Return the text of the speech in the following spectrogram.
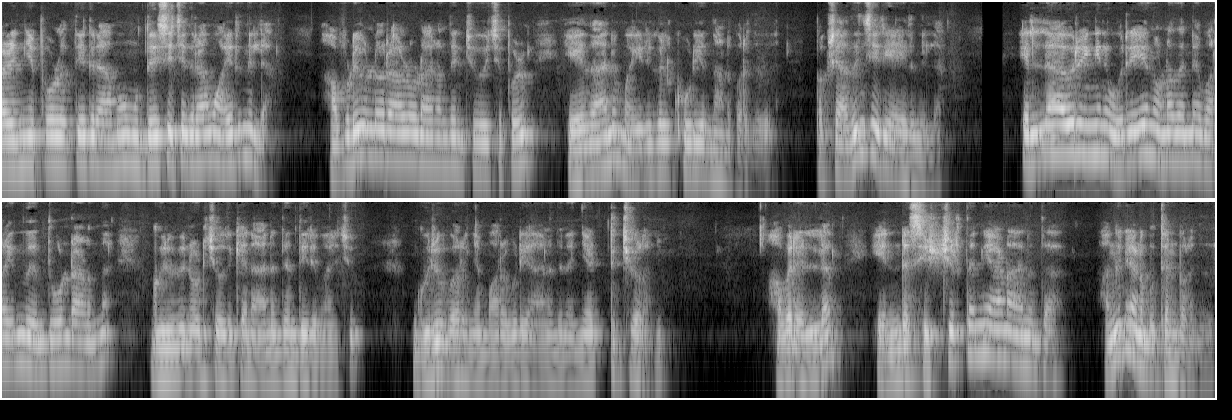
കഴിഞ്ഞപ്പോൾ എത്തിയ ഗ്രാമവും ഉദ്ദേശിച്ച ഗ്രാമം ആയിരുന്നില്ല. അവിടെയുള്ള ഒരാളോട് ആനന്ദൻ ചോദിച്ചപ്പോഴും ഏതാനും മൈലുകൾ കൂടി എന്നാണ് പറഞ്ഞത്. പക്ഷെ അതും ശരിയായിരുന്നില്ല. എല്ലാവരും ഇങ്ങനെ ഒരേ നുണ തന്നെ പറയുന്നത് എന്തുകൊണ്ടാണെന്ന് ഗുരുവിനോട് ചോദിക്കാൻ ആനന്ദൻ തീരുമാനിച്ചു. ഗുരു പറഞ്ഞ മറുപടി ആനന്ദനെ ഞെട്ടിച്ചു കളഞ്ഞു. അവരെല്ലാം എന്റെ ശിഷ്യർ തന്നെയാണ് ആനന്ദ. അങ്ങനെയാണ് ബുദ്ധൻ പറഞ്ഞത്.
